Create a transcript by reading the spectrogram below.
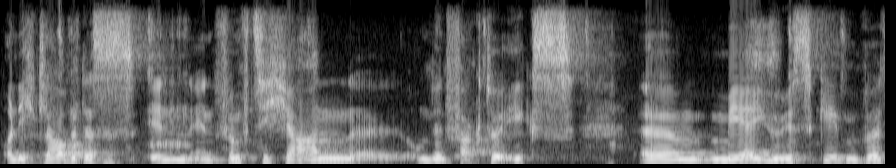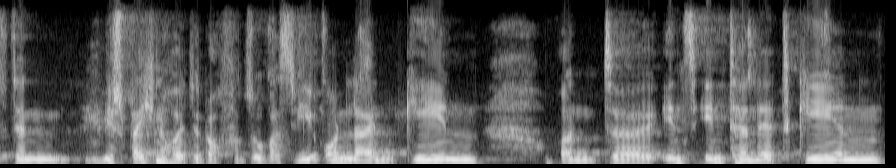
Und ich glaube, dass es in, in 50 Jahren äh, um den Faktor X ähm, mehr Jös geben wird, denn wir sprechen heute noch von sowas wie online gehen und äh, ins Internet gehen.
